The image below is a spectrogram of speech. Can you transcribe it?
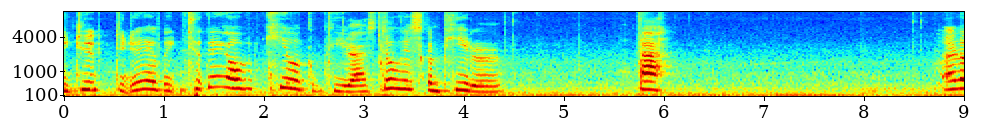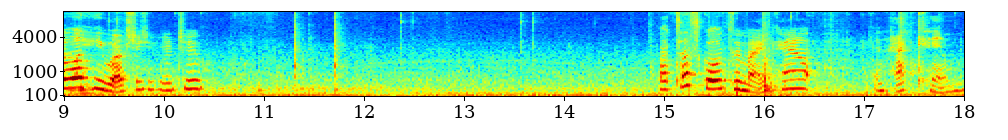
YouTube today. We took it over Kill computer. I stole his computer. Ah. I don't want he watches YouTube. Let's just go to my account and hack him.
